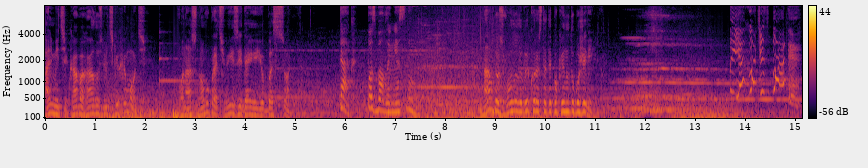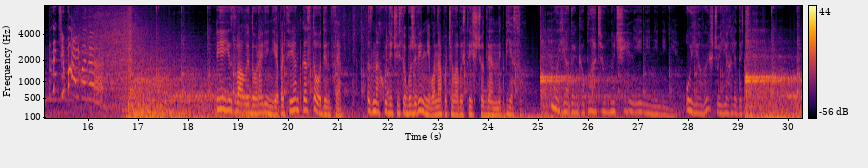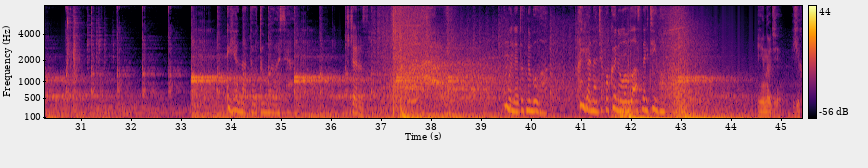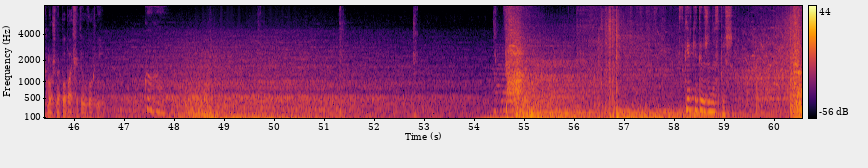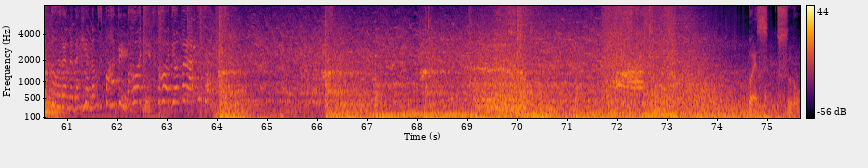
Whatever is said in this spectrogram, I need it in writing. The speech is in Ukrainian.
Альмі цікава галузь людських емоцій. Вона знову працює з ідеєю безсоння. Так, позбавлення сну. Нам дозволили використати покинуту божевіллю. Я хочу спати! Не чіпай мене! Її звали Дора Він, є пацієнтка 101 С. Знаходячись у божевільні, вона почала вести щоденник п'єсу. Моя донька плаче вночі. Ні, ні, ні, ні, ні. Уяви, що є глядачі. Я надто втомилася. Ще раз. Мене тут не було. Я наче покинула власне тіло. Іноді їх можна побачити у вогні. Кого? Скільки ти вже не спиш? Дора не дає нам спати. Годі. без сну.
